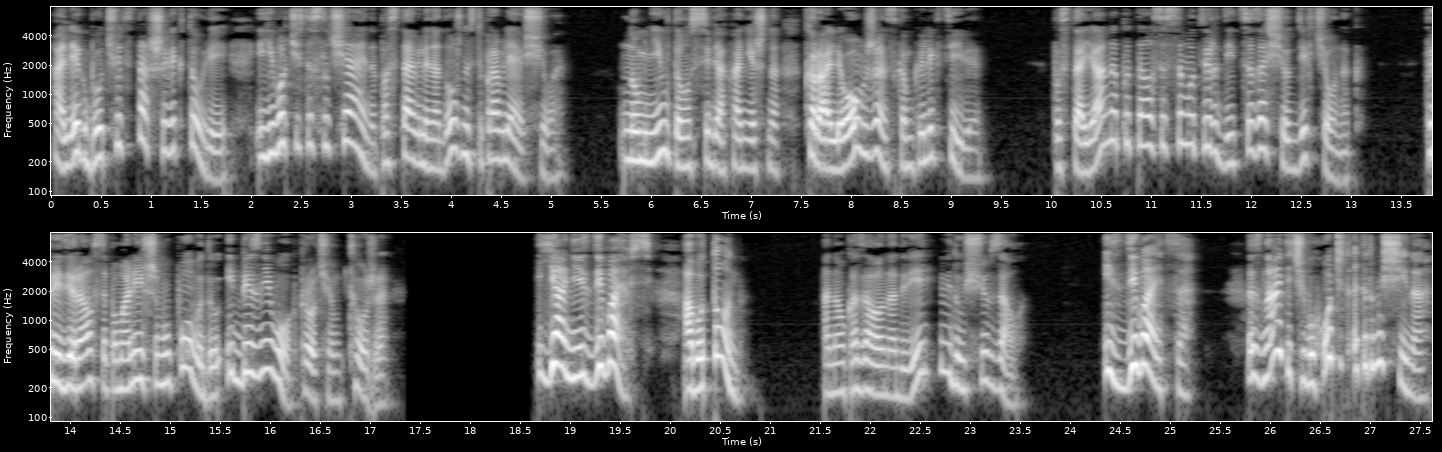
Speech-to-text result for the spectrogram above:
Олег был чуть старше Виктории, и его чисто случайно поставили на должность управляющего. Но мнил-то он себя, конечно, королем в женском коллективе. Постоянно пытался самоутвердиться за счет девчонок. Придирался по малейшему поводу и без него, впрочем, тоже. «Я не издеваюсь, а вот он...» Она указала на дверь, ведущую в зал. Издевается. Знаете, чего хочет этот мужчина?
